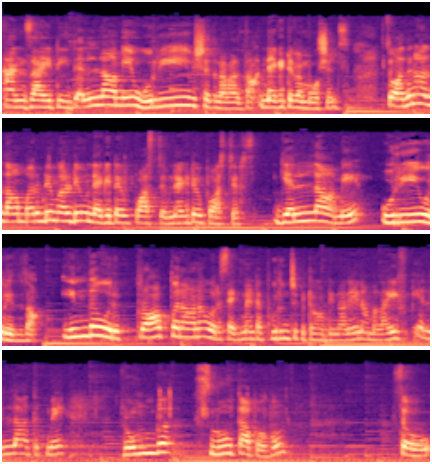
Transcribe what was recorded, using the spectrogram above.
ஆன்சைட்டி இது எல்லாமே ஒரே விஷயத்தில் வரதான் நெகட்டிவ் எமோஷன்ஸ் ஸோ அதனால தான் மறுபடியும் மறுபடியும் நெகட்டிவ் பாசிட்டிவ் நெகட்டிவ் பாசிட்டிவ்ஸ் எல்லாமே ஒரே ஒரு இதுதான். இந்த ஒரு ப்ராப்பரான ஒரு செக்மெண்ட்டை புரிஞ்சுக்கிட்டோம் அப்படின்னாலே நம்ம லைஃப் எல்லாத்துக்குமே ரொம்ப ஸ்மூத்தாக போகும். ஸோ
